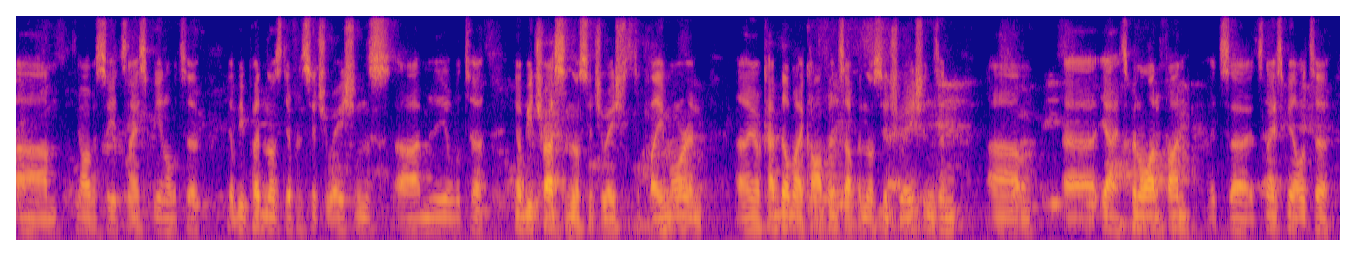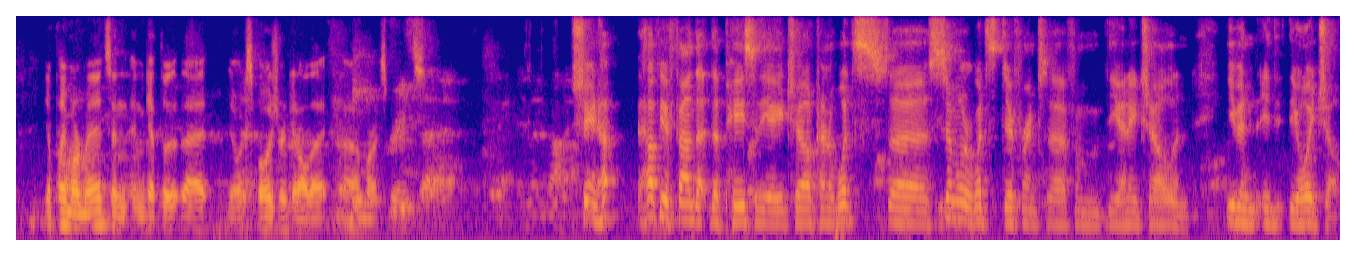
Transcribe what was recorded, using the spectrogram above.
um, you know, obviously, it's nice being able to you'll be put in those different situations um, and be able to you know be trusted in those situations to play more and uh, you know kind of build my confidence up in those situations and um, uh, yeah, it's been a lot of fun. It's uh, it's nice to be able to you know, play more minutes and, and get the, that you know exposure, get all that uh, more experience. Shane, how, how, have you found that the pace of the AHL? Kind of what's uh, similar, what's different uh, from the NHL and even the OHL?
